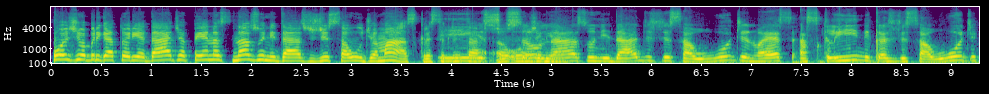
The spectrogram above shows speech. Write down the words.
Hoje, obrigatoriedade apenas nas unidades de saúde, a máscara, secretária? Isso, são nas unidades de saúde, não é? As clínicas de saúde.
